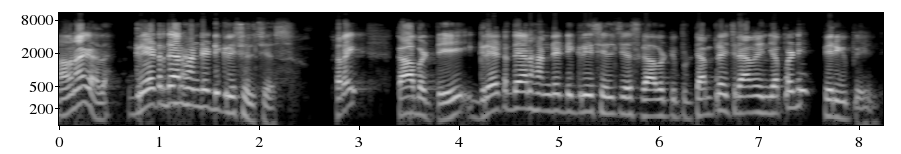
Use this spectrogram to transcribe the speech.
అవునా కదా? Greater than hundred degree Celsius right కాబట్టి greater than hundred degree Celsius కాబట్టి ఇప్పుడు టెంపరేచర్ ఏమైంది చెప్పండి? పెరిగిపోయింది.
